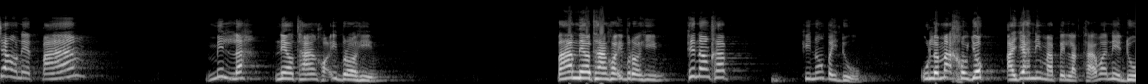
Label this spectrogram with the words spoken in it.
เจ้าเนี่ยตาม มิลละแนวทางของอิบรอฮิมตามแนวทางของอิบรอฮิมพี่น้องครับ พี่น้องไปดู อุลามะเขายกอายะนี้มาเป็นหลักฐานว่านี่ดู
